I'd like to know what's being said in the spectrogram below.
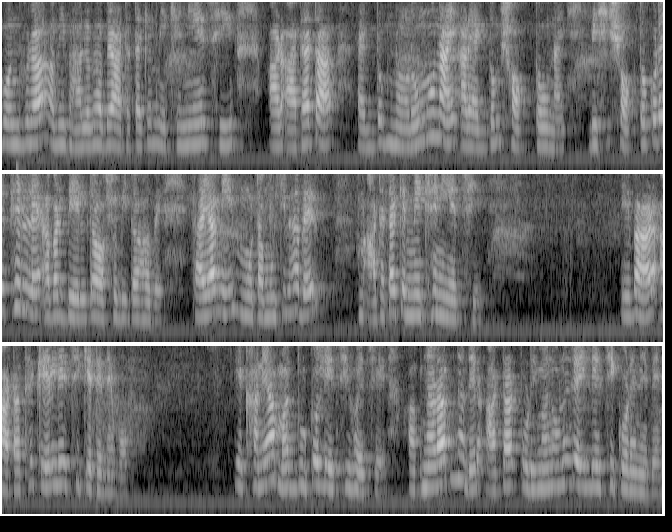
বন্ধুরা, আমি ভালোভাবে আটাটাকে মেখে নিয়েছি। আর আটাটা একদম নরমও নাই আর একদম শক্তও নাই। বেশি শক্ত করে ফেললে আবার বেলতে অসুবিধা হবে। তাই আমি মোটামুটিভাবে আটাটাকে মেখে নিয়েছি। এবার আটা থেকে লেচি কেটে নেব। এখানে আমার দুটো লেচি হয়েছে। আপনারা আপনাদের আটার পরিমাণ অনুযায়ী লেচি করে নেবেন।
